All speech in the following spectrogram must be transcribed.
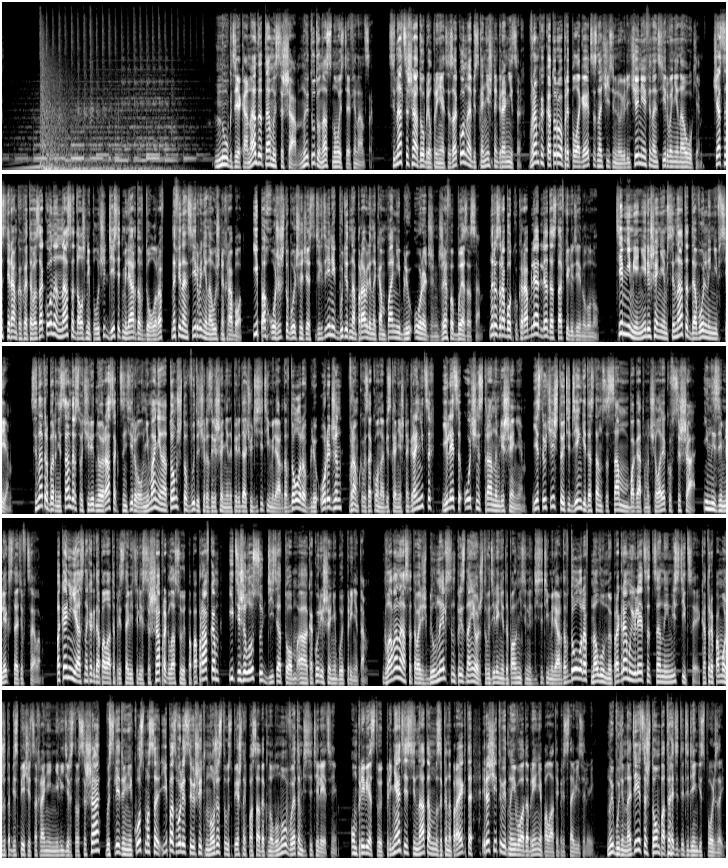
Ну, где Канада, там и США. Ну и тут у нас новости о финансах. Сенат США одобрил принятие закона о бесконечных границах, в рамках которого предполагается значительное увеличение финансирования науки. В частности, в рамках этого закона НАСА должны получить 10 миллиардов долларов на финансирование научных работ. И похоже, что большая часть этих денег будет направлена компании Blue Origin Джеффа Безоса на разработку корабля для доставки людей на Луну. Тем не менее, решением Сената довольны не все. Сенатор Берни Сандерс в очередной раз акцентировал внимание на том, что выдача разрешения на передачу 10 миллиардов долларов Blue Origin в рамках закона о бесконечных границах является очень странным решением, если учесть, что эти деньги достанутся самому богатому человеку в США и на Земле, кстати, в целом. Пока не ясно, когда Палата представителей США проголосует по поправкам, и тяжело судить о том, а, какое решение будет принято. Глава НАСА, товарищ Билл Нельсон, признает, что выделение дополнительных 10 миллиардов долларов на лунную программу является ценной инвестицией, которая поможет обеспечить сохранение лидерства США в исследовании космоса и позволит совершить множество успешных посадок на Луну в этом десятилетии. Он приветствует принятие Сенатом законопроекта и рассчитывает на его одобрение Палатой представителей. Ну и будем надеяться, что он потратит эти деньги с пользой.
